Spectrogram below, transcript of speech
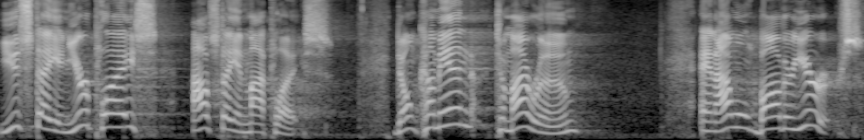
You stay in your place, I'll stay in my place. Don't come in to my room, and I won't bother yours.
